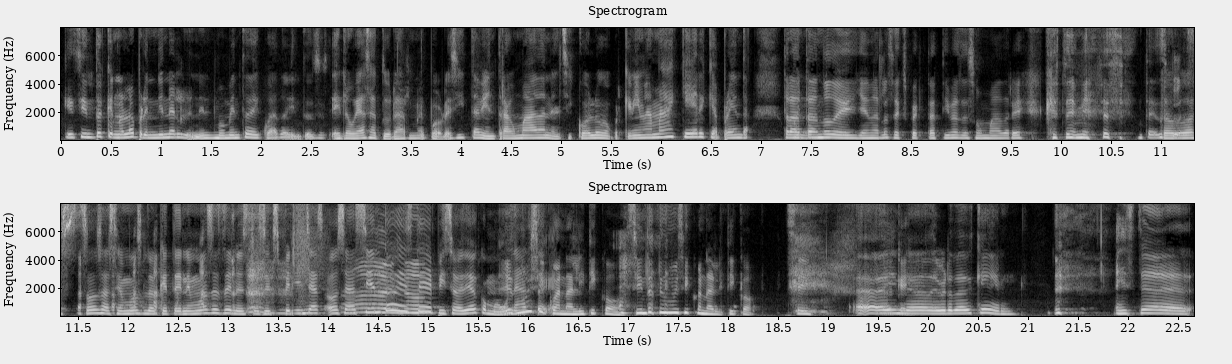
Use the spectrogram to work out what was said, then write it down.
que siento que no lo aprendí en el, en el momento adecuado y entonces eh, lo voy a saturar, ¿no? Pobrecita, bien traumada en el psicólogo porque mi mamá quiere que aprenda. Tratando de llenar las expectativas de su madre que tenía antes. Todos, todos hacemos lo que tenemos desde nuestras experiencias. O sea, siento este episodio como es muy psicoanalítico. Siento que es muy psicoanalítico. Sí. Ay, no, de verdad que. Este,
